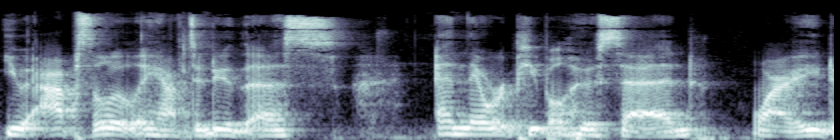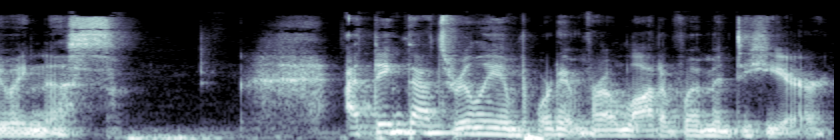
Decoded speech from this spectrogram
You absolutely have to do this. And there were people who said, Why are you doing this? I think that's really important for a lot of women to hear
